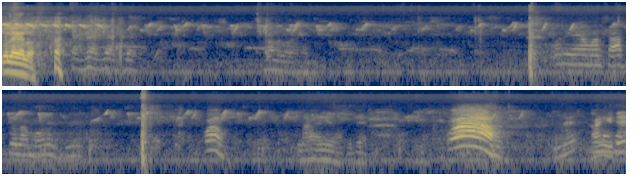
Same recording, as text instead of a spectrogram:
চলে গেল। আমার সাপ তোলা মরক ওয়াও না ভেঙে যাচ্ছে দে ওয়াও নে ভাঙি দে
